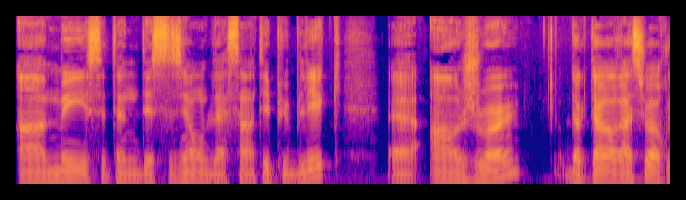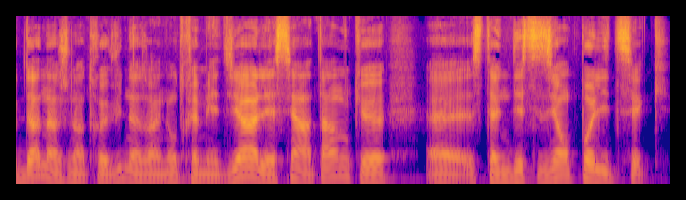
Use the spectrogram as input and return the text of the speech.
en mai, c'était une décision de la santé publique. En juin, Dr Horacio Arruda, dans une entrevue dans un autre média, a laissé entendre que euh, c'était une décision politique.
